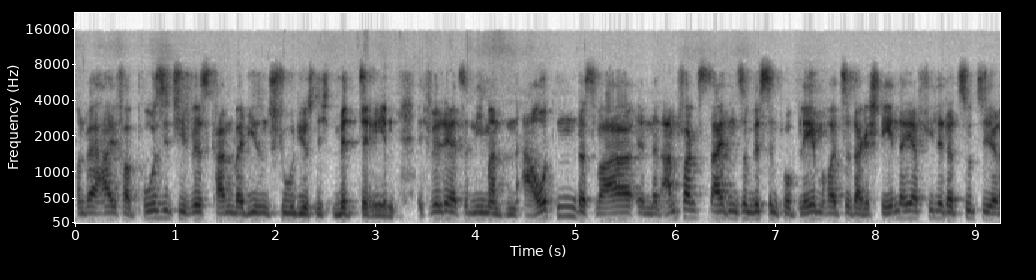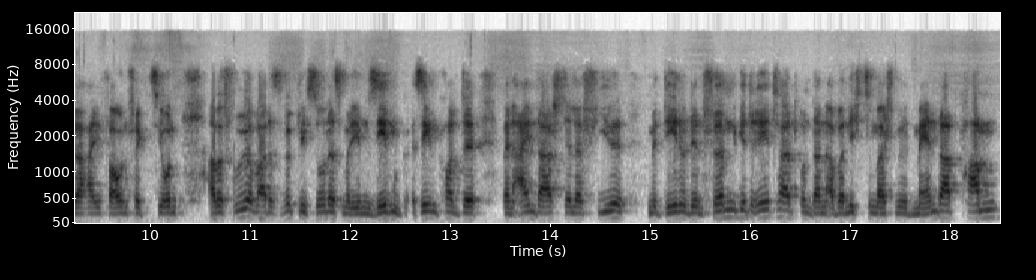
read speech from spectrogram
Und wer HIV-positiv ist, kann bei diesen Studios nicht mitdrehen. Ich will da jetzt niemanden outen. Das war in den Anfangszeiten so ein bisschen ein Problem. Heutzutage stehen da ja viele dazu zu ihrer HIV-Infektion. Aber früher war das wirklich so, dass man eben sehen, sehen konnte, wenn ein Darsteller viel mit den und den Firmen gedreht hat und dann aber nicht zum Beispiel mit Mandat kam,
